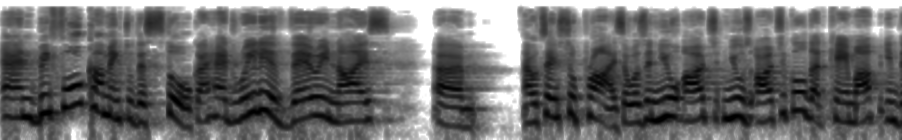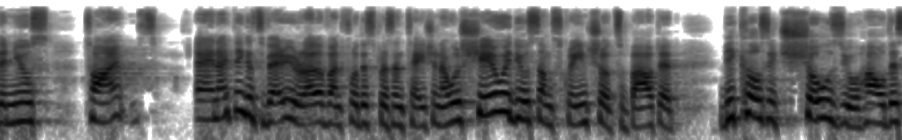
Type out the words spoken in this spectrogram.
And before coming to this talk, I had really a very nice, um, I would say surprise. There was a new art, news article that came up in the news times. And I think it's very relevant for this presentation. I will share with you some screenshots about it because it shows you how this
